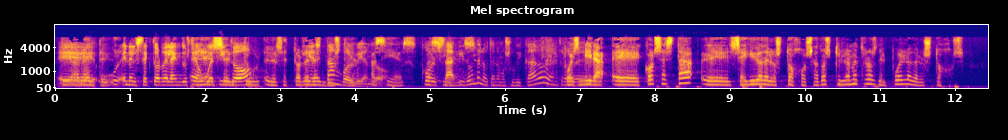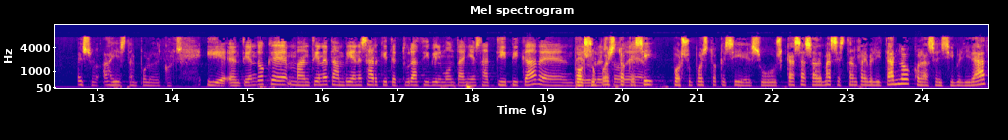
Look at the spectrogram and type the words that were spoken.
en el sector de la industria un en el sector de y la están volviendo. Así es. Colsa, ¿y dónde lo tenemos ubicado? Dentro pues mira, Colsa está seguido de los Tojos, a dos kilómetros del pueblo de los Tojos. Eso, ahí está el pueblo de Colsa. Y entiendo que mantiene también esa arquitectura civil montañesa típica de. Por supuesto que sí, por supuesto que sí. Sus casas además se están rehabilitando con la sensibilidad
